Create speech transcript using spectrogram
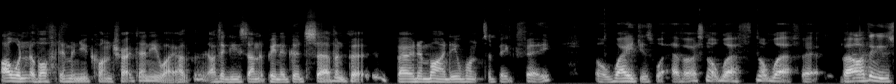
I wouldn't have offered him a new contract anyway. I, I think he's done been a good servant, but bearing in mind he wants a big fee, or wages, whatever. It's not worth not worth it. But I think he's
